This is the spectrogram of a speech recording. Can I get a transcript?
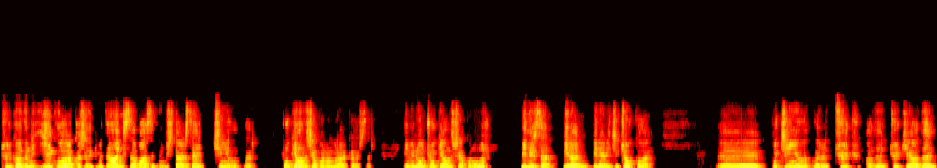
Türk adının ilk olarak aşağıdaki metin hangisine bahsedilmiş derse Çin yıllıkları. Çok yanlış yapan olur arkadaşlar. Emin olun çok yanlış yapan olur. Bilirsen bilen, bilen için çok kolay. Ee, bu Çin yıllıkları Türk adı, Türkiye adı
